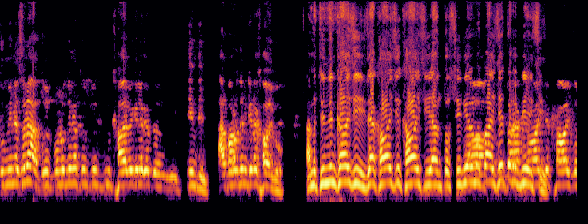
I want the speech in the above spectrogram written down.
তুমি নেছো না তুমি পনেরো দিনে তুমি খাওয়াবে গেলে তিন দিন। আর বারো দিন কেটে খাওয়াইবো। আমি তিন দিন খাওয়াইছি যা খাওয়াইছি খাওয়াইছি তোর সিরিয়াল মতো আইছে তোরা দিয়েছি। খাওয়াইছো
